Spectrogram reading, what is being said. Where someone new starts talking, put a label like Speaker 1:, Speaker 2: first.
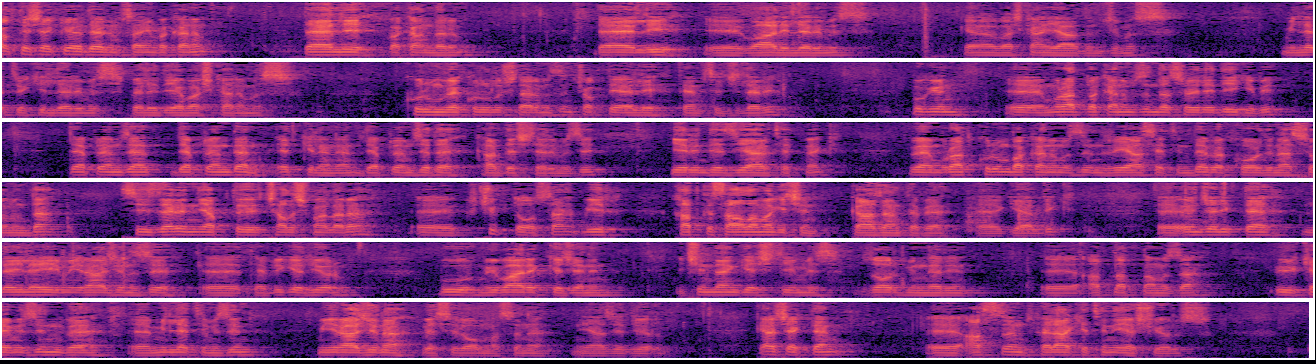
Speaker 1: Çok teşekkür ederim Sayın Bakanım. Değerli bakanlarım, değerli e, valilerimiz, genel başkan yardımcımız, milletvekillerimiz, belediye başkanımız, kurum ve kuruluşlarımızın çok değerli temsilcileri. Bugün e, Murat Bakanımızın da söylediği gibi depremze, depremden etkilenen depremzede kardeşlerimizi yerinde ziyaret etmek ve Murat Kurum Bakanımızın riyasetinde ve koordinasyonunda sizlerin yaptığı çalışmalara e, küçük de olsa bir katkı sağlamak için Gaziantep'e e, geldik. E, öncelikle Leyle-i Miracınızı e, tebrik ediyorum. Bu mübarek gecenin içinden geçtiğimiz zor günlerin e, atlatmamıza, ülkemizin ve e, milletimizin miracına vesile olmasını niyaz ediyorum. Gerçekten e, asrın felaketini yaşıyoruz.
